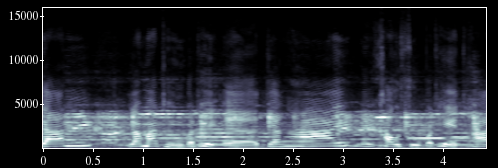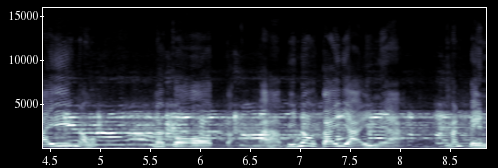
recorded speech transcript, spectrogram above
จันแล้วมาถึงประเทศเอ่อเจียงไฮ้ได้เข้าสู่ประเทศไทยเนาะแล้วก็พี่น้องใต้ใหญ่เนี่ยมันเป็น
